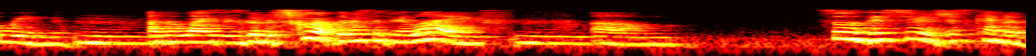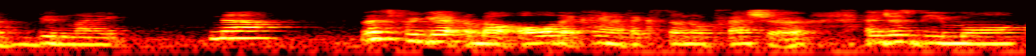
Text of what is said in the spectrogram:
going. Mm. Otherwise it's gonna screw up the rest of your life. Mm. Um, so this year has just kind of been like, nah, let's forget about all that kind of external pressure and just be more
